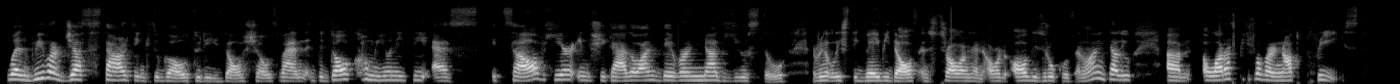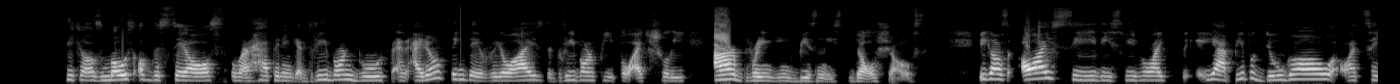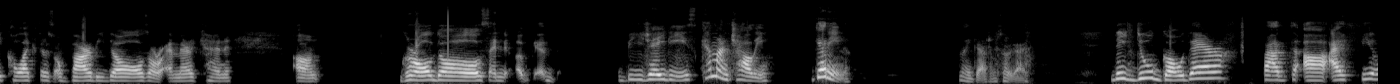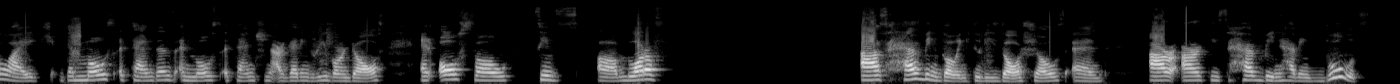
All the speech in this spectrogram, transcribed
when we were just starting to go to these doll shows when the doll community as itself here in Chicago, and they were not used to realistic baby dolls and strollers and all, all these ruckus. And let me tell you, um, a lot of people were not pleased because most of the sales were happening at Reborn booth, and I don't think they realized that Reborn people actually are bringing business to doll shows. Because all I see these people like, yeah, people do go, let's say collectors of Barbie dolls or American um, girl dolls and uh, BJDs. Come on, Charlie, get in. Oh my gosh, I'm sorry, guys. They do go there, but uh, I feel like the most attendance and most attention are getting reborn dolls. And also, since um, a lot of us have been going to these doll shows and our artists have been having booths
